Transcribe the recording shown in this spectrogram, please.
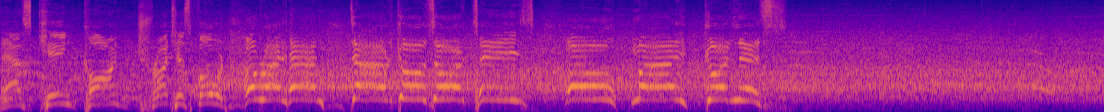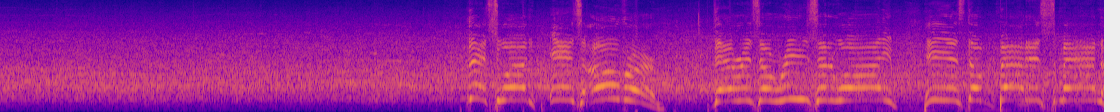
as King Kong trudges forward. A right hand, down goes Ortiz. Oh my goodness. This one is over. There is a reason why he is the baddest man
